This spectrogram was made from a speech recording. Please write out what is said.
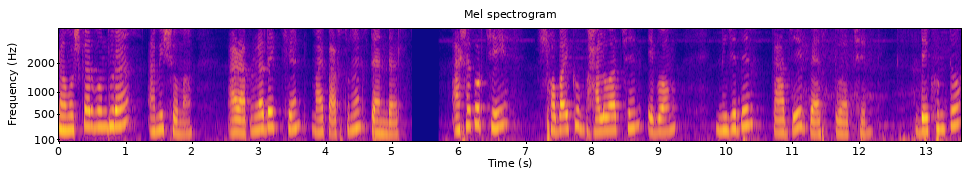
নমস্কার বন্ধুরা, আমি সোমা আর আপনারা দেখছেন মাই পার্সোনাল স্ট্যান্ডার্ড। আশা করছি সবাই খুব ভালো আছেন এবং নিজেদের কাজে ব্যস্ত আছেন। দেখুন তো,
